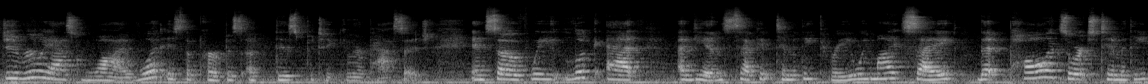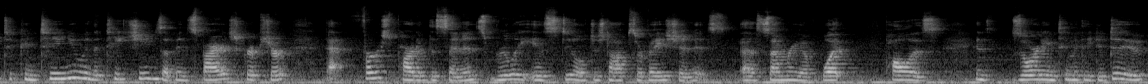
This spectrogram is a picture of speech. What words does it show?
just really ask why. What is the purpose of this particular passage? And so if we look at again 2 Timothy 3, we might say that Paul exhorts Timothy to continue in the teachings of inspired scripture. That first part of the sentence really is still just observation. It's a summary of what Paul is exhorting Timothy to do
